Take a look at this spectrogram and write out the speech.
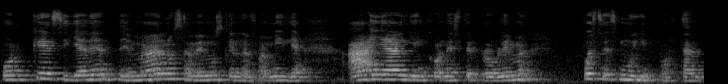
porque si ya de antemano sabemos que en la familia hay alguien con este problema, pues es muy importante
